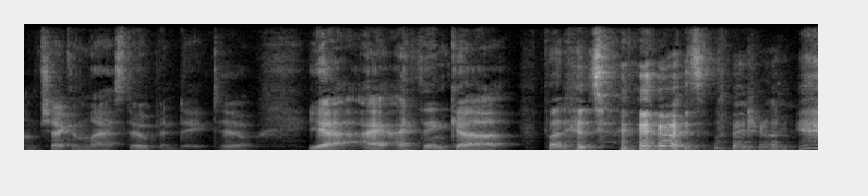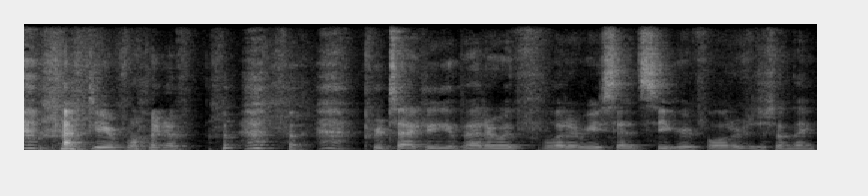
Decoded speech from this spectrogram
I'm checking last open date too. Yeah, I, I think uh, But it's, it's literally back to your point of protecting it better with whatever you said, secret folders or something.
